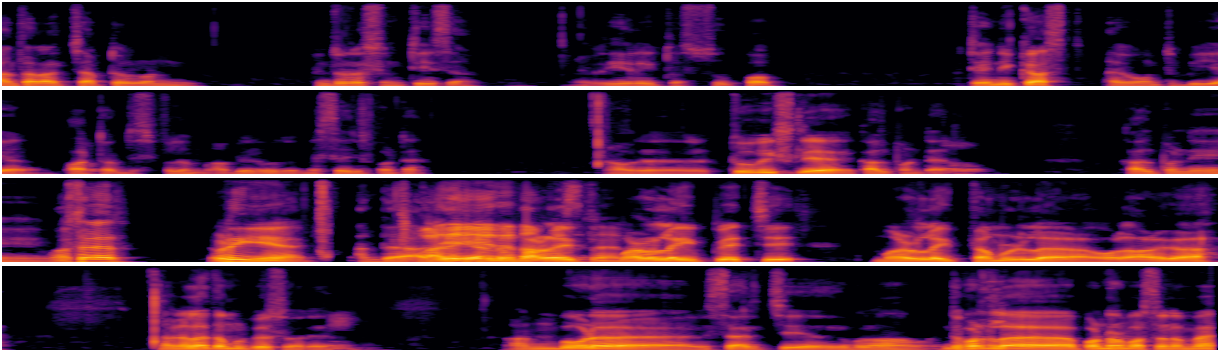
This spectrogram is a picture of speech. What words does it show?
Kantara chapter one introduction teaser really it was super at any cost I want to be a part of this film அப்படின்னு ஒரு மெசேஜ் போட்டேன். அவர் டூ வீக்ஸ்லேயே கால் பண்ணிட்டார். கால் பண்ணி மாஸ்டர் எப்படி இருக்கீங்க? அந்த அதே மழலை. மழலை பேச்சு மழலை தமிழில் அவ்வளோ அழகா அவர் நல்லா தமிழ் பேசுவார். அன்போட விசாரிச்சு அதுக்கப்புறம் இந்த படத்தில் பண்ணுறோம் மாஸ்டர் நம்ம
